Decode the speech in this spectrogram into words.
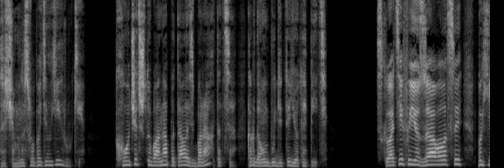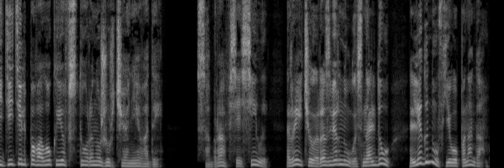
Зачем он освободил ей руки? Хочет, чтобы она пыталась барахтаться, когда он будет ее топить. Схватив ее за волосы, похититель поволок ее в сторону журчания воды. Собрав все силы, Рэйчел развернулась на льду, легнув его по ногам.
